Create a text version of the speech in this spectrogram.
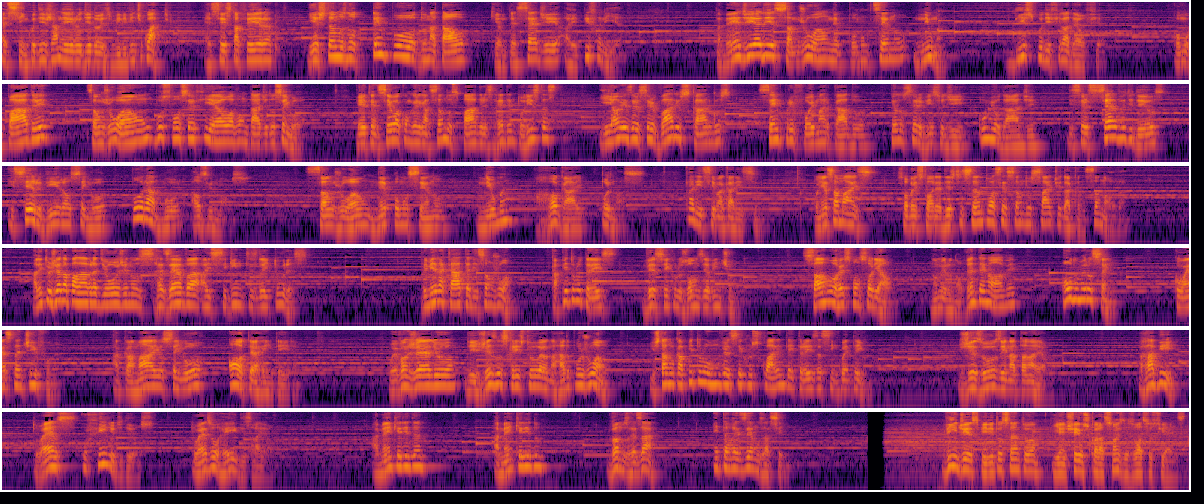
é 5 de janeiro de 2024. É sexta-feira e estamos no tempo do Natal que antecede a Epifania. Também é dia de São João Nepomuceno Newman, bispo de Filadélfia. Como padre, São João buscou ser fiel à vontade do Senhor. Pertenceu à congregação dos padres redentoristas e, ao exercer vários cargos, sempre foi marcado pelo serviço de humildade, de ser servo de Deus e servir ao Senhor por amor aos irmãos. São João Nepomuceno Newman, rogai por nós. Caríssima, caríssimo, conheça mais sobre a história deste santo acessando o site da Canção Nova. A liturgia da palavra de hoje nos reserva as seguintes leituras. Primeira carta de São João, capítulo 3, versículos 11 a 21. Salmo responsorial, número 99 ou número 100, com esta antífona: Aclamai o Senhor, ó terra inteira. O Evangelho de Jesus Cristo é narrado por João está no capítulo 1, versículos 43 a 51. Jesus e Natanael. Rabi, tu és o Filho de Deus, tu és o Rei de Israel. Amém, querida? Amém, querido? Vamos rezar? Então rezemos assim. Vinde, Espírito Santo, e enchei os corações dos vossos fiéis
